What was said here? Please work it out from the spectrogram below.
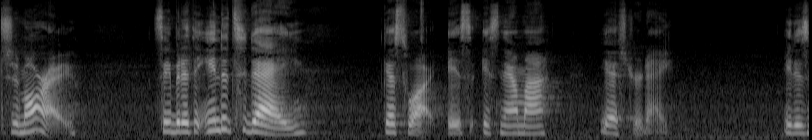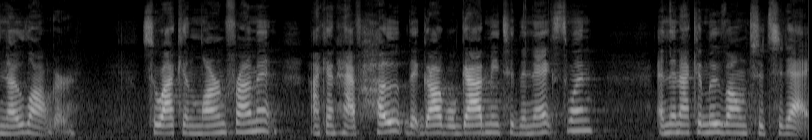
tomorrow. See, but at the end of today, guess what? It's, it's now my yesterday. It is no longer. So I can learn from it. I can have hope that God will guide me to the next one and then I can move on to today.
